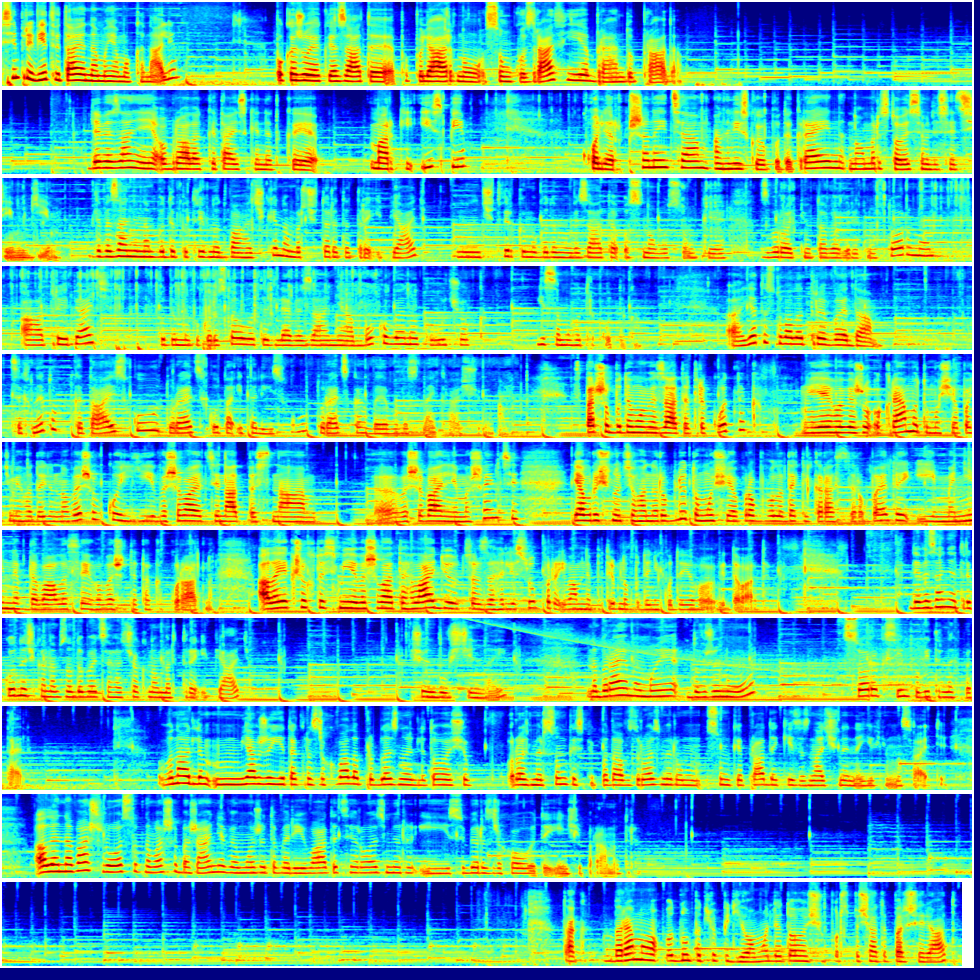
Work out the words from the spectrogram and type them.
Всім привіт! Вітаю на моєму каналі. Покажу, як в'язати популярну сумку з рафії бренду Prada. Для в'язання я обрала китайські нитки марки Іспі, колір пшениця, англійською буде Grain, номер 187D. Для в'язання нам буде потрібно два гачки, номер 4 та 3 і 5. Четвіркою ми будемо в'язати основу сумки зворотню та виворітну сторону. А 3,5 будемо використовувати для в'язання боковинок, ручок і самого трикутника. Я тестувала три вида цих ниток: китайську, турецьку та італійську. Турецька виявилася найкращою. Спершу будемо в'язати трикутник. Я його в'яжу окремо, тому що я потім його даю на вишивку і вишиваю цей надпис на вишивальній машинці. Я вручну цього не роблю, тому що я пробувала декілька разів це робити, і мені не вдавалося його вишити так акуратно. Але якщо хтось вміє вишивати гладдю, це взагалі супер, і вам не потрібно буде нікуди його віддавати. Для в'язання трикутничка нам знадобиться гачок номер 3 і 5, щоб він був щільний. Набираємо ми довжину 47 повітряних петель. Вона для я вже її так розрахувала приблизно для того, щоб розмір сумки співпадав з розміром сумки Prada, який зазначений на їхньому сайті. Але на ваш розсуд, на ваше бажання, ви можете варіювати цей розмір і собі розраховувати інші параметри. Так, беремо одну петлю підйому для того, щоб розпочати перший ряд.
